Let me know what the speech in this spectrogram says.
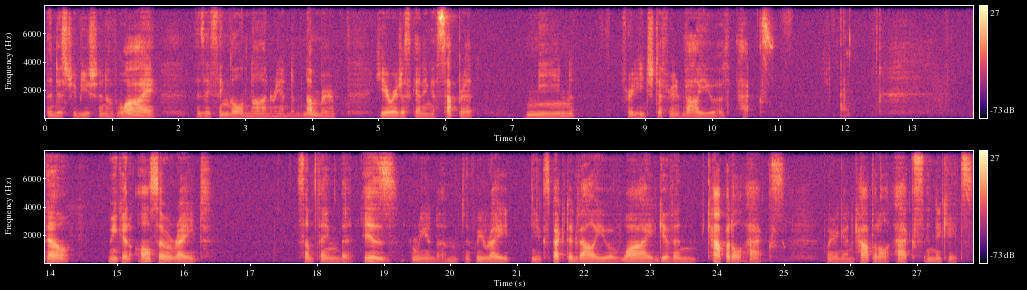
the distribution of y is a single non-random number. Here we're just getting a separate mean for each different value of x. Now, we could also write something that is random. If we write the expected value of y given capital X, where again capital X indicates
